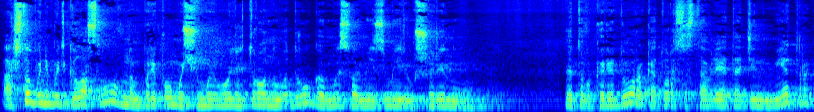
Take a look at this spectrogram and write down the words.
А чтобы не быть голословным, при помощи моего электронного друга мы с вами измерим ширину этого коридора, который составляет 1 метр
